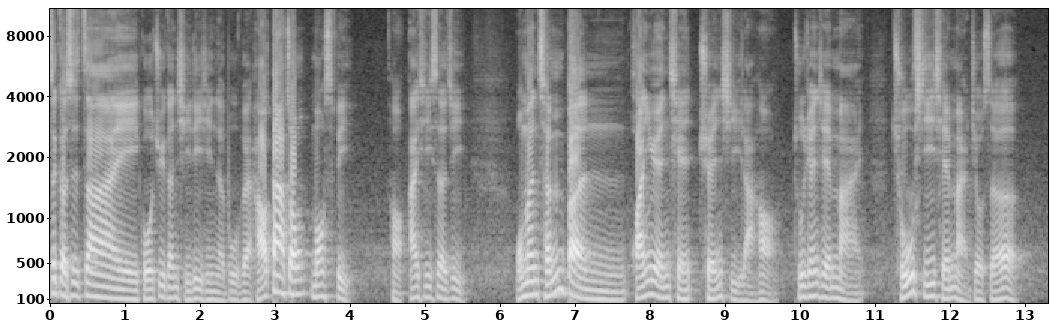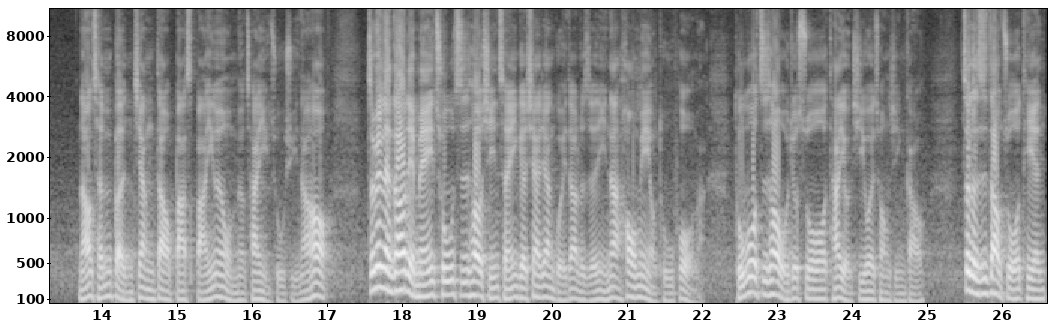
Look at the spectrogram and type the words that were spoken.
这个是在国巨跟齐立新的部分。好，大中 Mosby，好，IC 设计，我们成本还原前全息啦，哈，除权前买，除息前买九十二，然后成本降到八十八，因为我们有参与除息，然后。这边的高点没出之后，形成一个下降轨道的整理，那后面有突破嘛？突破之后，我就说它有机会创新高。这个是到昨天，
